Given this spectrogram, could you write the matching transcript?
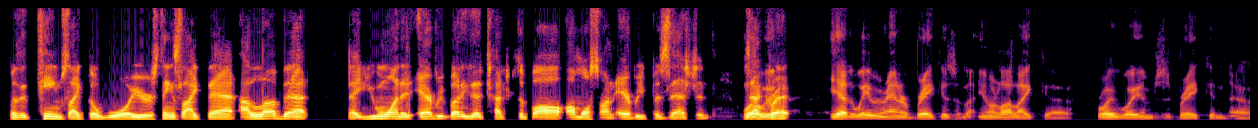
but the teams like the warriors things like that. I love that that you wanted everybody to touch the ball almost on every possession. Is well, that correct? We, yeah the way we ran our break is you know a lot like uh, roy williams' break and uh,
